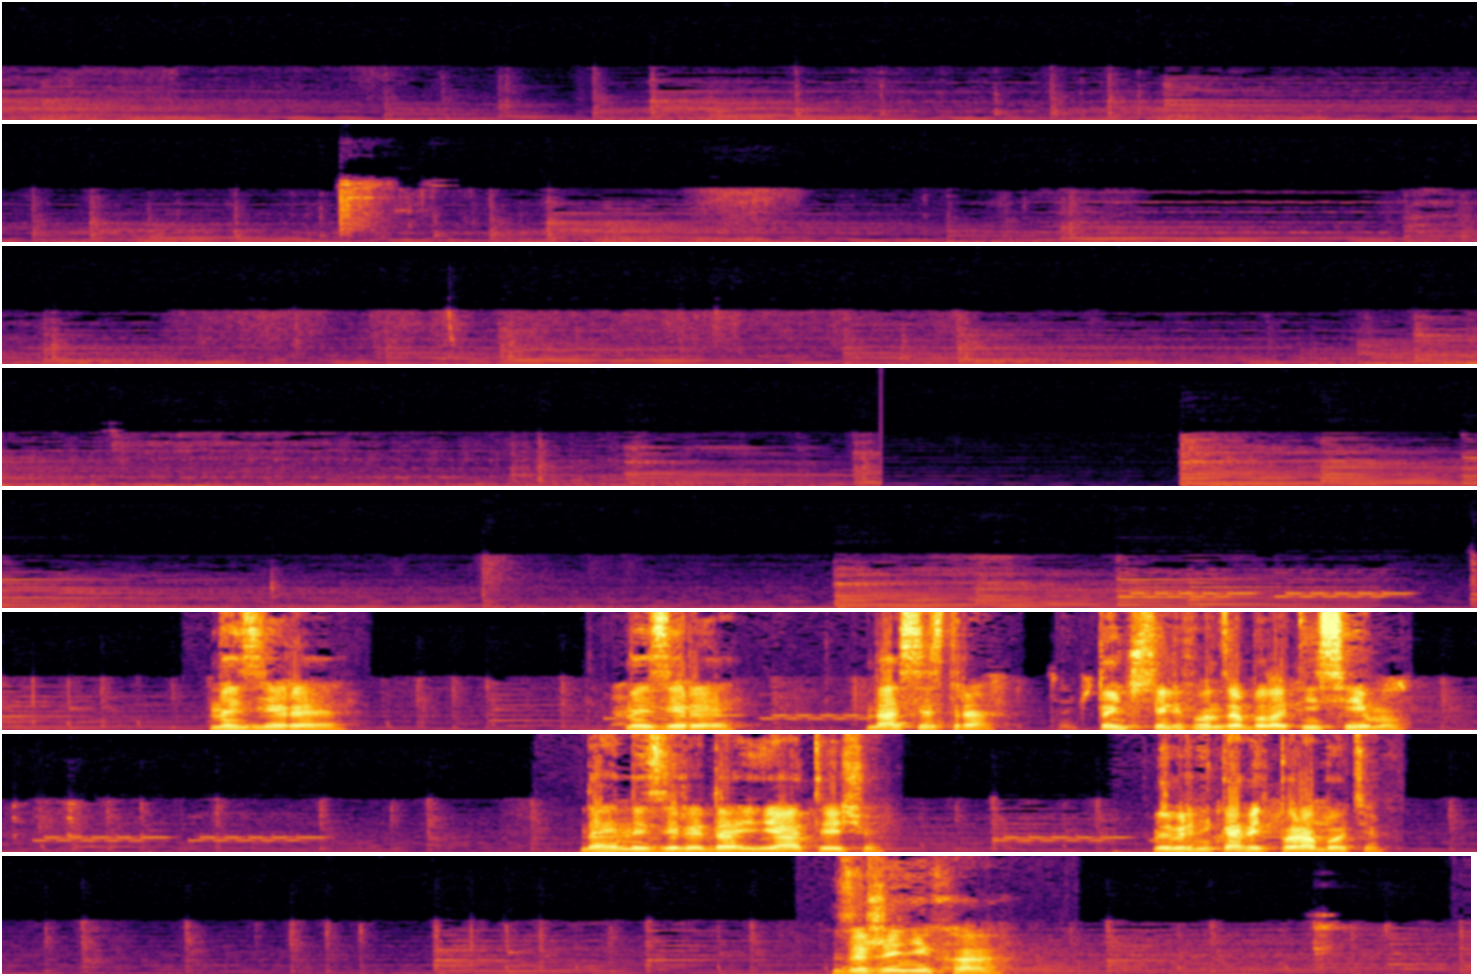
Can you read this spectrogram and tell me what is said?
Назире. Назире. Да, сестра. Тонч телефон забыл, отнеси ему. Дай, Назире, дай, я отвечу. Наверняка ведь по работе. За жениха.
